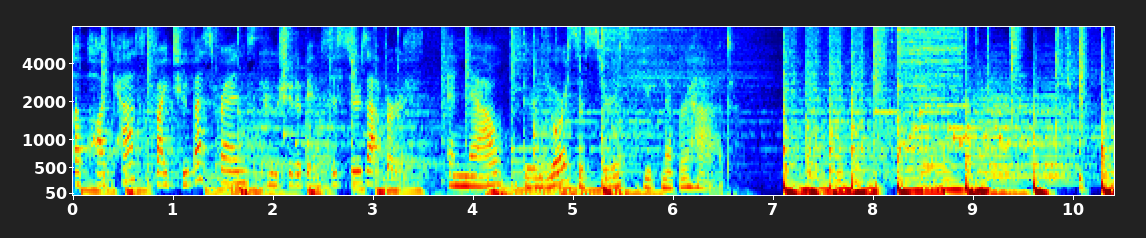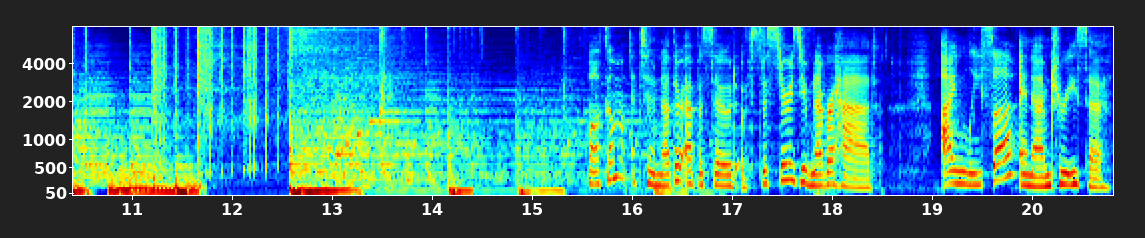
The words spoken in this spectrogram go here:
a podcast by two best friends who should have been sisters at birth. And now they're your sisters you've never had. Welcome to another episode of Sisters You've Never Had. I'm Lisa. And I'm Teresa.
